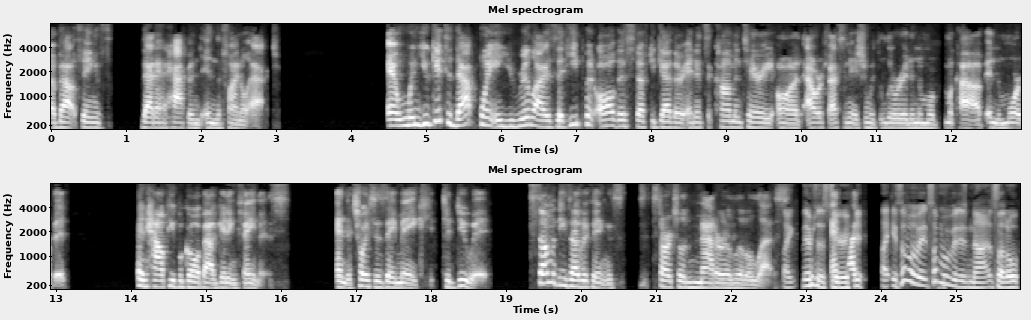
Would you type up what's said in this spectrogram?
about things that had happened in the final act. And when you get to that point and you realize that he put all this stuff together and it's a commentary on our fascination with the lurid and the macabre and the morbid and how people go about getting famous and the choices they make to do it, some of these other things start to matter a little less. like there's a stereo like some of it some of it is not subtle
